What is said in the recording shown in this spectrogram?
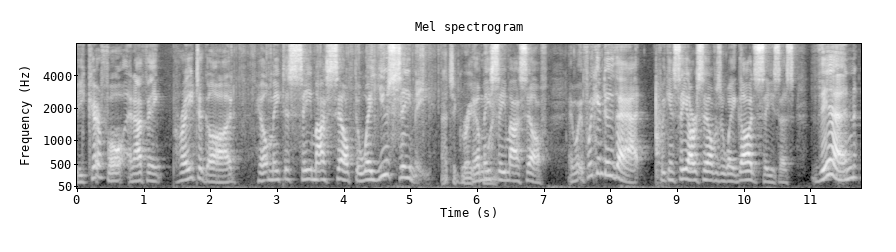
be careful. And I think pray to God, help me to see myself the way you see me. That's a great. Help point. me see myself. And if we can do that, we can see ourselves the way God sees us, then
